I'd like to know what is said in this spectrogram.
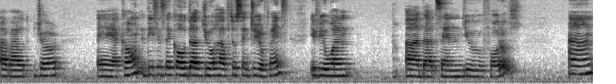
about your uh, account. This is the code that you have to send to your friends if you want uh, that send you photos. And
